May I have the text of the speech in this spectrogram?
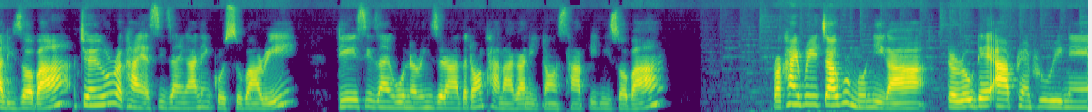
ားလုံးတာလီစောပါအကျွမ်းဦးရခိုင်အစီအစဉ်ကနေကိုဆိုပါရီဒီအစီအစဉ်ကိုနရင်းစရာတတော်ဌာနကနေတောင်းစားပြီးနေစောပါရခိုင်ပြည်ကြောက်ဖို့မျိုးနေကဒရုတ်တဲအားဖရန်ဖရူရီနဲ့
